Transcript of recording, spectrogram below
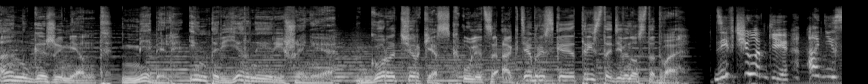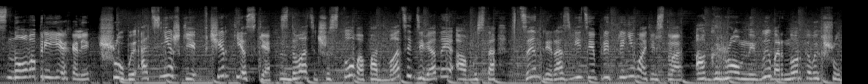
«Ангажемент». Мебель, интерьерные решения. Город Черкесск, улица Октябрьская, 392. Девчонки, они снова приехали. Шубы от Снежки в Черкеске с 26 по 29 августа в Центре развития предпринимательства. Огромный выбор норковых шуб.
